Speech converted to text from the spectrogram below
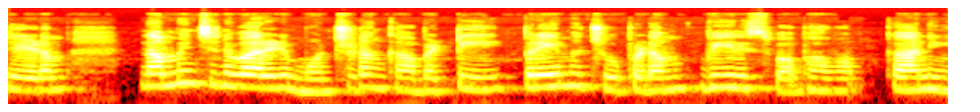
చేయడం నమ్మించిన వారిని ముంచడం కాబట్టి ప్రేమ చూపడం వీరి స్వభావం. కానీ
